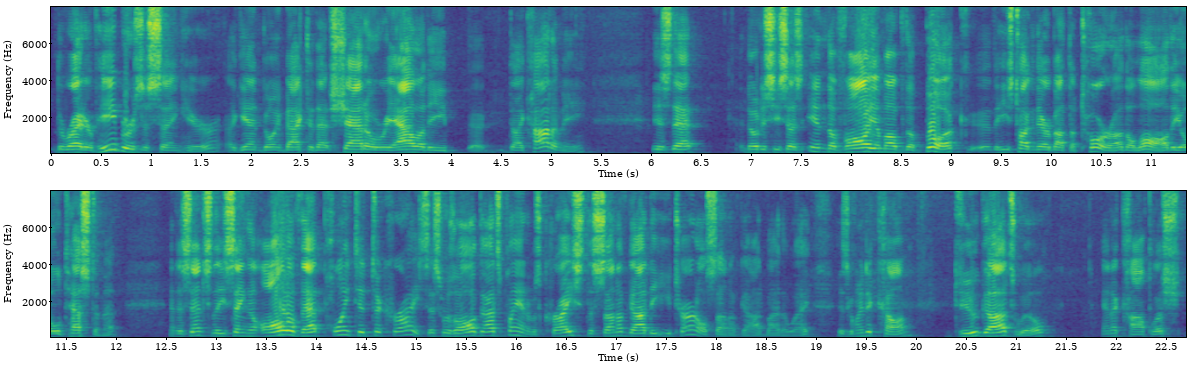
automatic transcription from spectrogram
the writer of Hebrews is saying here, again, going back to that shadow reality uh, dichotomy, is that notice he says, in the volume of the book, uh, he's talking there about the Torah, the law, the Old Testament. And essentially, he's saying that all of that pointed to Christ. This was all God's plan. It was Christ, the Son of God, the eternal Son of God, by the way, is going to come, do God's will, and accomplish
